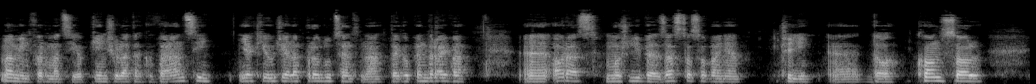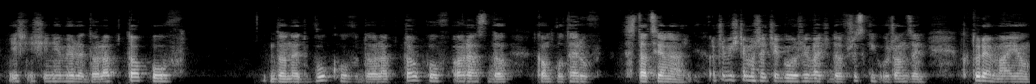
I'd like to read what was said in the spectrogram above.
Mam informacje o 5 latach gwarancji, jakie udziela producent na tego pendrive'a e, oraz możliwe zastosowania, czyli do konsol, jeśli się nie mylę, do laptopów, do netbooków, do laptopów oraz do komputerów stacjonarnych. Oczywiście możecie go używać do wszystkich urządzeń, które mają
